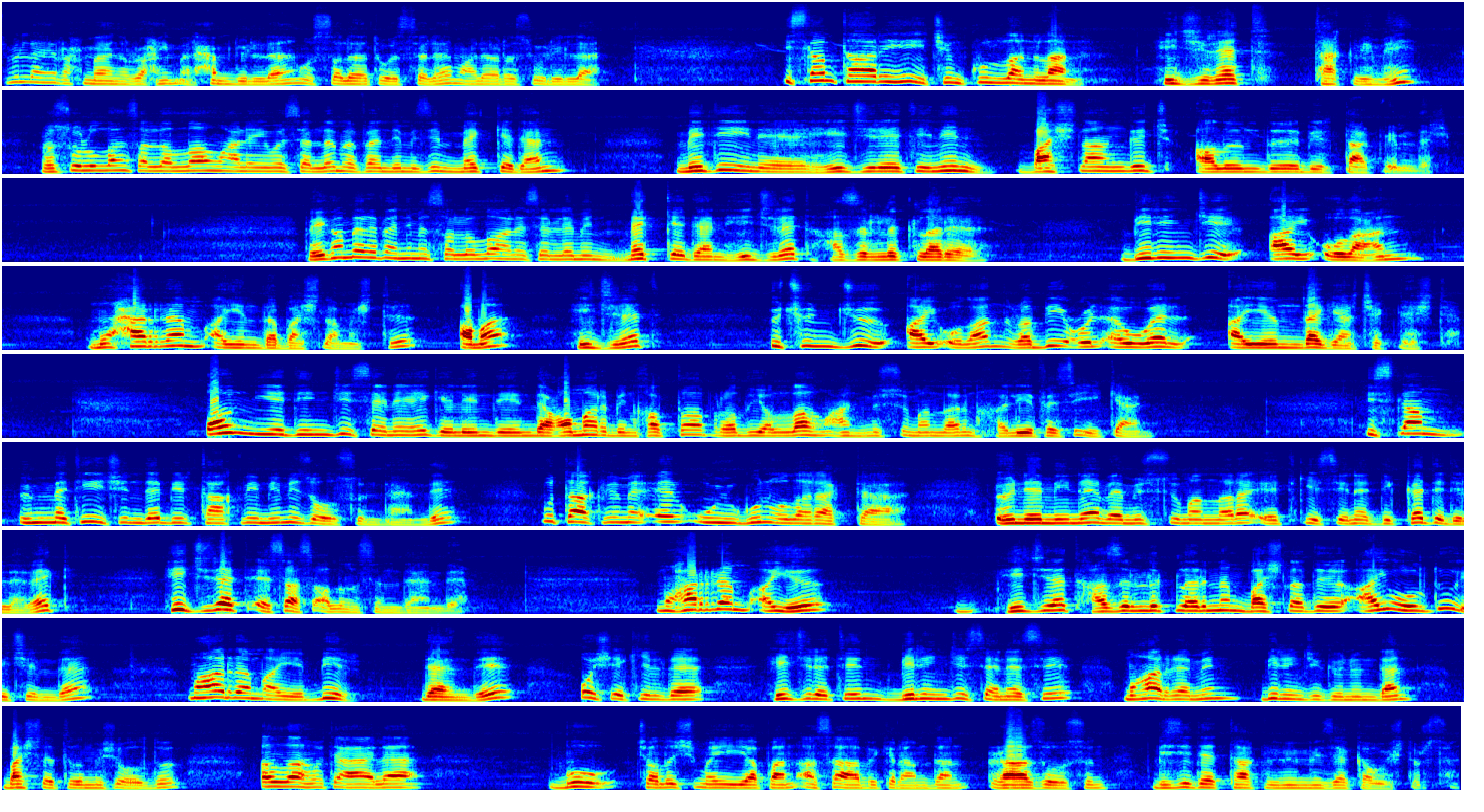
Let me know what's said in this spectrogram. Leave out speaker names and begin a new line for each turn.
Bismillahirrahmanirrahim. Elhamdülillah ve salatu ve selamu ala Resulillah. İslam tarihi için kullanılan hicret takvimi Resulullah sallallahu aleyhi ve sellem Efendimizin Mekke'den Medine'ye hicretinin başlangıç alındığı bir takvimdir. Peygamber Efendimiz sallallahu aleyhi ve sellemin Mekke'den hicret hazırlıkları birinci ay olan Muharrem ayında başlamıştı ama hicret üçüncü ay olan Rabi'ül Evvel ayında gerçekleşti. 17. seneye gelindiğinde Ömer bin Hattab radıyallahu anh Müslümanların halifesi iken İslam ümmeti içinde bir takvimimiz olsun dendi. Bu takvime en uygun olarak da önemine ve Müslümanlara etkisine dikkat edilerek hicret esas alınsın dendi. Muharrem ayı hicret hazırlıklarının başladığı ay olduğu için de Muharrem ayı bir dendi. O şekilde hicretin birinci senesi Muharrem'in birinci gününden başlatılmış oldu. Allahu Teala bu çalışmayı yapan ashab-ı kiramdan razı olsun. Bizi de takvimimize kavuştursun.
